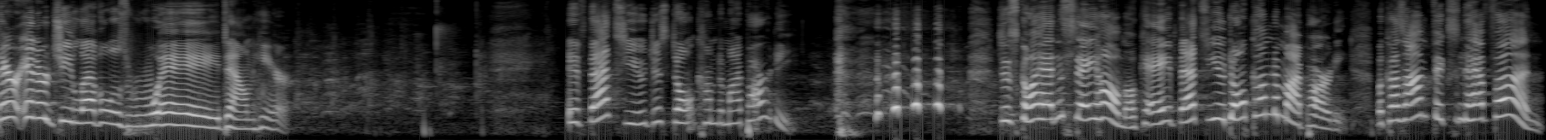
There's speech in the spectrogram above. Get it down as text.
their energy level is way down here. If that's you, just don't come to my party. just go ahead and stay home, okay? If that's you, don't come to my party because I'm fixing to have fun.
